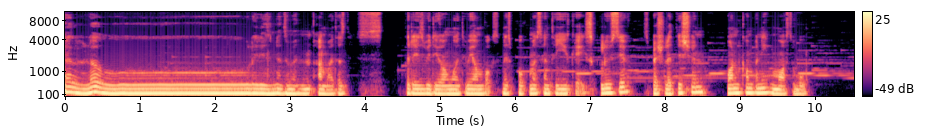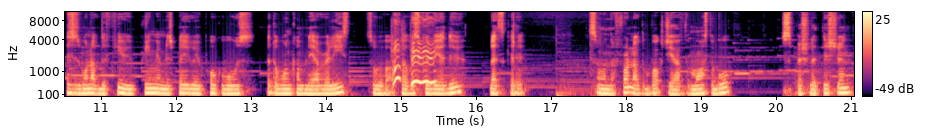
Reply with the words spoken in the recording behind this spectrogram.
Hello, ladies and gentlemen, Amma does this. Today's video I'm going to be unboxing this Pokemon Center UK exclusive, special edition, Wand Company Master Ball. This is one of the few premium display grade Pokeballs that the Wand Company have released, so without further ado, let's get it. So on the front of the box you have the Master Ball, special edition,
